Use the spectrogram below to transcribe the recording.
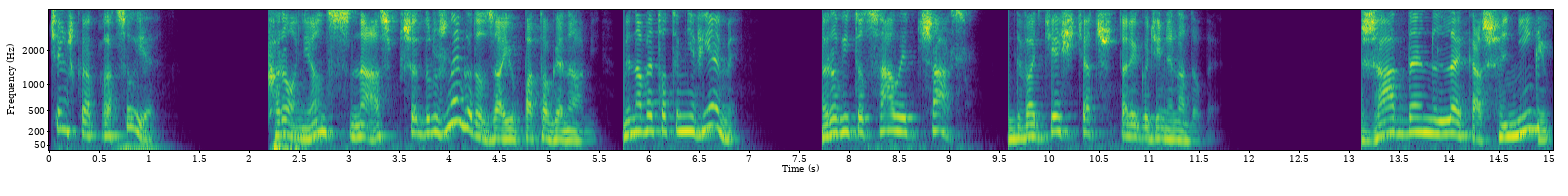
ciężko pracuje chroniąc nas przed różnego rodzaju patogenami. My nawet o tym nie wiemy. Robi to cały czas 24 godziny na dobę. Żaden lekarz nigdy,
